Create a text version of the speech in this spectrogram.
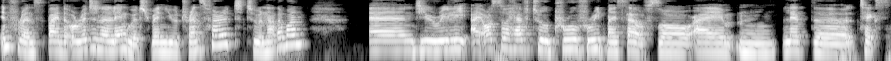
influenced by the original language when you transfer it to another one. And you really, I also have to proofread myself. So I um, let the text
